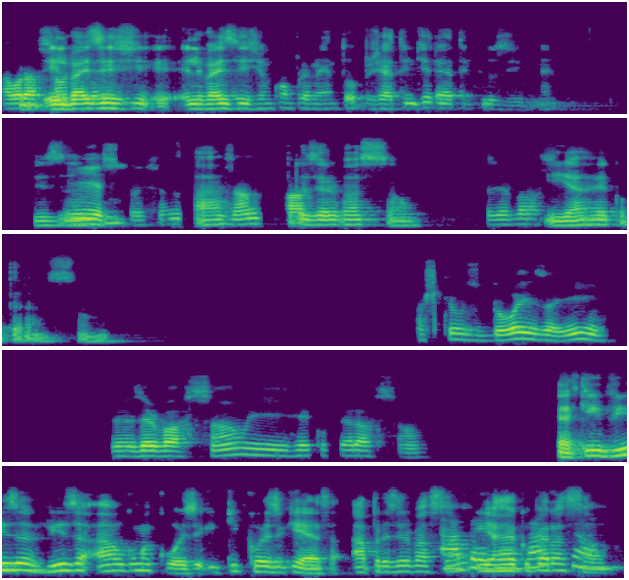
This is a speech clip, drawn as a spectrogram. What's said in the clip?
A oração ele vai, exigir, ele vai exigir um complemento objeto indireto, inclusive, né? Visando isso, a visando preservação, preservação e a recuperação. Acho que os dois aí, preservação e recuperação. É, quem visa, visa alguma coisa. E que coisa que é essa? A preservação, a preservação. e a recuperação.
